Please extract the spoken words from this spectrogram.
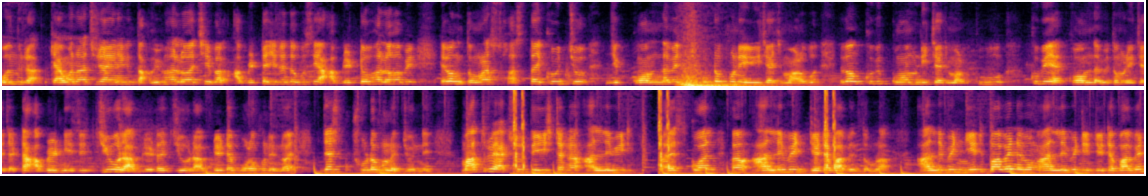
বন্ধুরা, কেমন আছো জানি না, কিন্তু আমি ভালো আছি এবং আপডেটটা যেটা দেবো সেই আপডেটটাও ভালো হবে এবং তোমরা সস্তায় খুঁজছো যে কম দামে ছোট ফোনে রিচার্জ মারবো এবং খুবই কম রিচার্জ মারবো খুব খুবই কম দামে তোমার রিচার্জ একটা আপডেট নিয়েছে, জিওর আপডেট এটা জিওর আপডেট এটা বড় ফোনের নয় জাস্ট ছোট ফোনের জন্য। মাত্র একশো তেইশ টাকা আনলিমিট ভয়েস কল এবং আনলিমিট ডেটা পাবেন তোমরা। আনলিমিট নেট পাবেন এবং আনলিমিটেড ডেটা পাবেন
